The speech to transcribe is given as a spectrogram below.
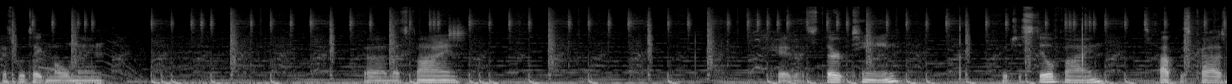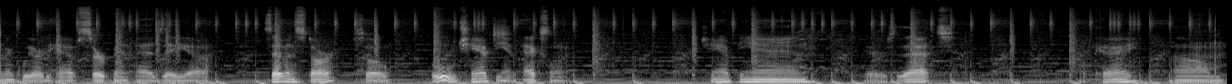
guess we'll take Mole Man. Uh, that's fine. Okay, that's 13, which is still fine. Let's pop this Cosmic. We already have Serpent as a uh, 7 star. So, ooh, Champion. Excellent. Champion. There's that. Okay. Um,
